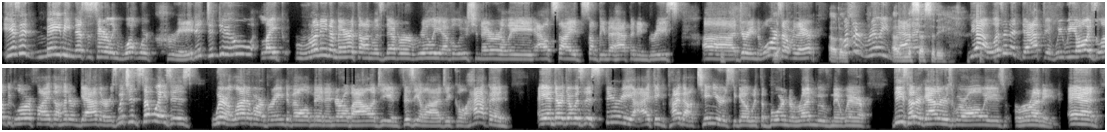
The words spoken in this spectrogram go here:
isn't maybe necessarily what we're created to do. Like running a marathon was never really evolutionarily outside something that happened in Greece uh, during the wars yeah. over there. Out of, wasn't really out of necessity. Yeah, it wasn't adaptive. We, we always love to glorify the hunter gatherers, which in some ways is where a lot of our brain development and neurobiology and physiological happened. And there, there was this theory, I think, probably about 10 years ago with the Born to Run movement, where these hunter gatherers were always running. And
